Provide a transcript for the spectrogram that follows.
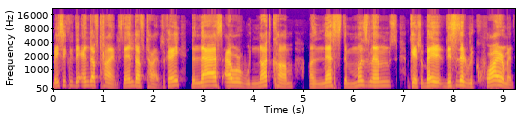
basically the end of times, the end of times. Okay. The last hour would not come unless the Muslims, okay, so this is a requirement.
